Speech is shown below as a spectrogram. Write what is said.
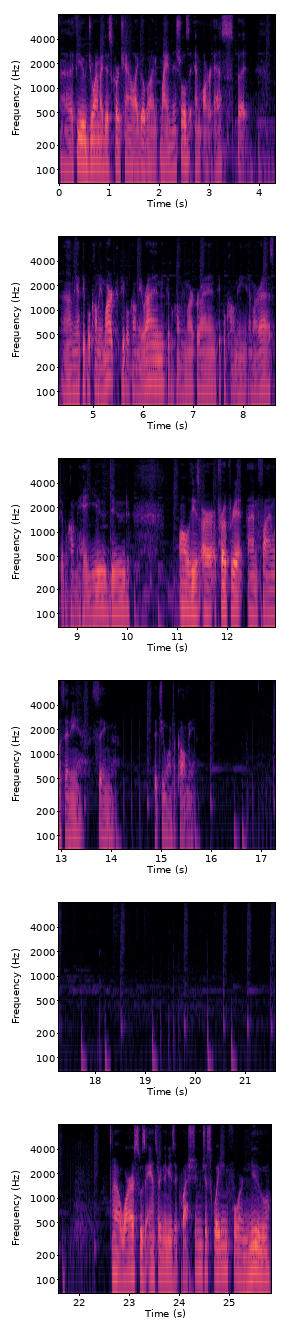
Uh, if you join my Discord channel, I go by my initials, MRS, but um, yeah, people call me Mark, people call me Ryan, people call me Mark Ryan, people call me MRS, people call me Hey You, dude. All of these are appropriate. I'm fine with anything that you want to call me. Uh, Waris was answering the music question, just waiting for new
